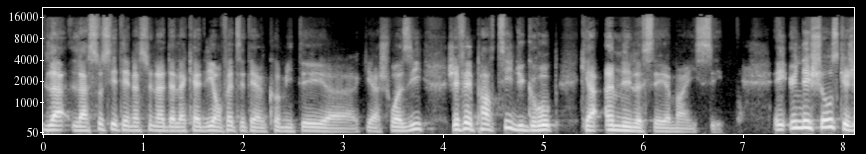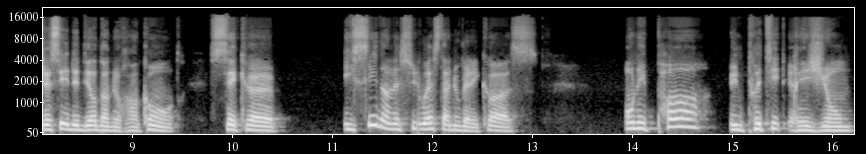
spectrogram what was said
la, Société nationale de l'Acadie. En fait, c'était un comité euh, qui a choisi. J'ai fait partie du groupe qui a amené le CMA ici. Et une des choses que j'essaie de dire dans nos rencontres, c'est que ici, dans le sud-ouest de la Nouvelle-Écosse, on n'est pas une petite région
